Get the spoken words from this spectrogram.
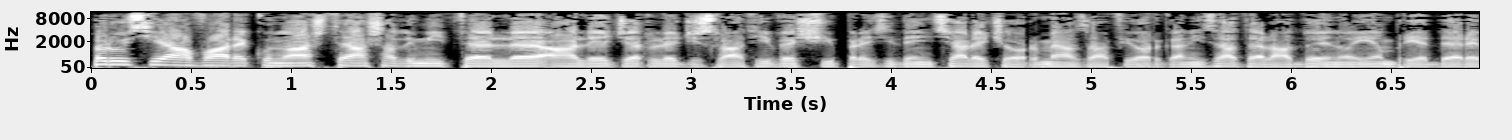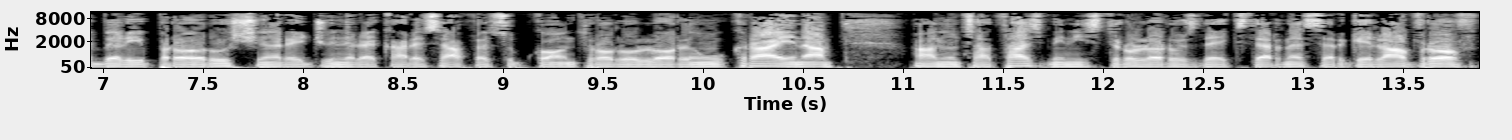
Rusia va recunoaște așa numitele alegeri legislative și prezidențiale ce urmează a fi organizate la 2 noiembrie de rebelii proruși în regiunile care se află sub controlul lor în Ucraina, a anunțat azi ministrul rus de externe Sergei Lavrov.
